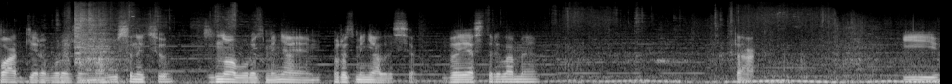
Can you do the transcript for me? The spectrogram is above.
Бадгера ворожого на гусеницю. Знову розміняємо, розмінялися вистрілами. Так. І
